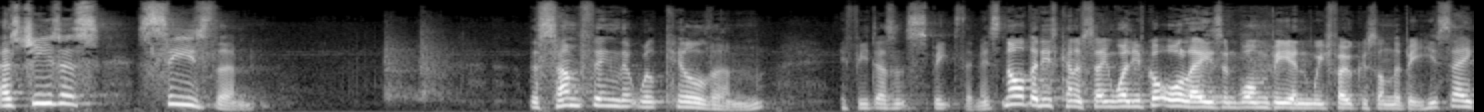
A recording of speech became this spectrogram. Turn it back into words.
as Jesus sees them, there's something that will kill them if he doesn't speak to them. It's not that he's kind of saying, well, you've got all A's and one B and we focus on the B. He's saying,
